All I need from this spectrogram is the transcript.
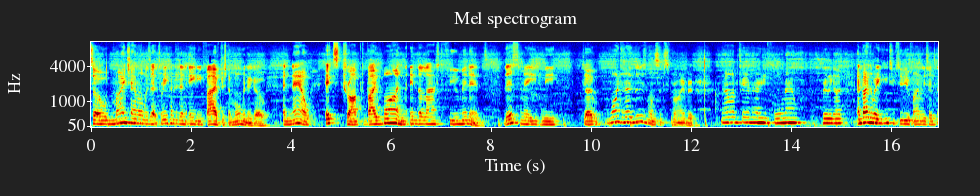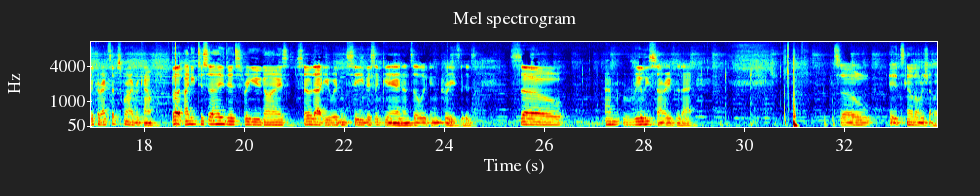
So my channel was at 385 just a moment ago, and now it's dropped by one in the last few minutes. This made me go, why did I lose one subscriber? Now I'm 384 now. Really guys? And by the way, YouTube Studio finally shows the correct subscriber count, but I need to say this for you guys, so that you wouldn't see this again until it increases. So, I'm really sorry for that. So, it's no longer showing.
